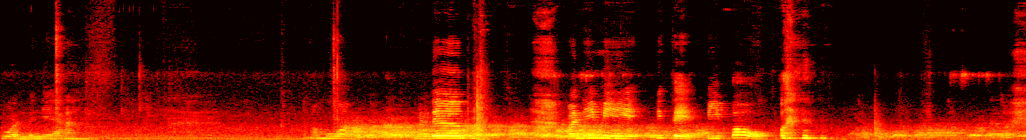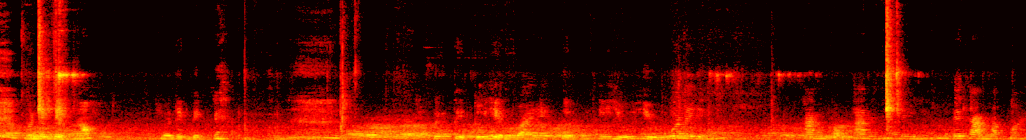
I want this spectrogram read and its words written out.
ปวนไหมเนี่ยมะม่วงเหมือนเดิม วันนี้มีพิเศษปีโป้เหมือนเด็กๆเนาะเหมือนเด็กๆซื้อติดตู้เย็นไว้เผื่อบางทีหิวหิวๆอะไรอย่างเงี้ยอันสองอันอะไรอย่างเงี้ยไม่ได้ทานมากมาย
